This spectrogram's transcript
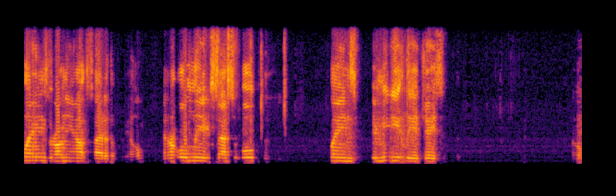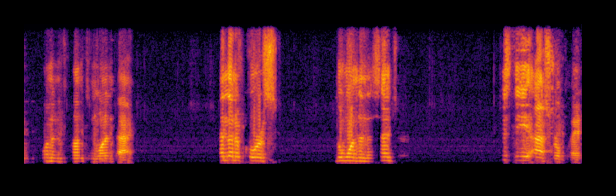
planes are on the outside of the wheel and are only accessible to the planes immediately adjacent to. So one in front and one in back. And then, of course, the one in the center is the astral plane.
